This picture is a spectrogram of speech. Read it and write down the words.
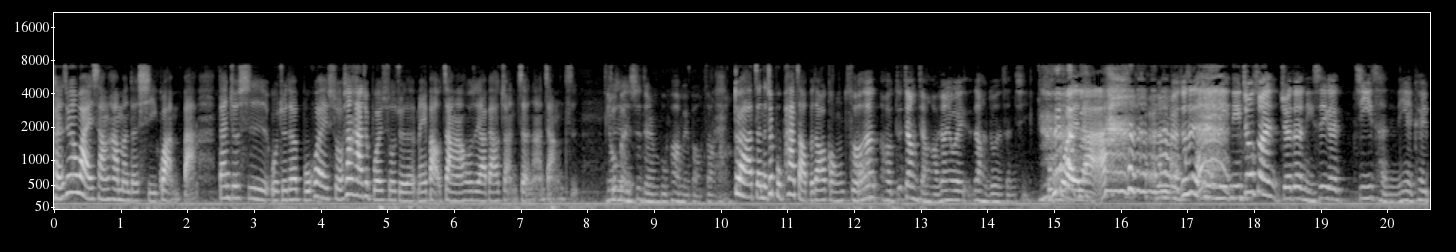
可能是因为外商他们的习惯吧，但就是我觉得不会说，像他就不会说觉得没保障啊，或者要不要转正啊这样子。有本事的人不怕没保障啊。对啊，真的就不怕找不到工作。好，那好，就这样讲好像又会让很多人生气。不会啦。没有没有，就是你你你就算觉得你是一个基层，你也可以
